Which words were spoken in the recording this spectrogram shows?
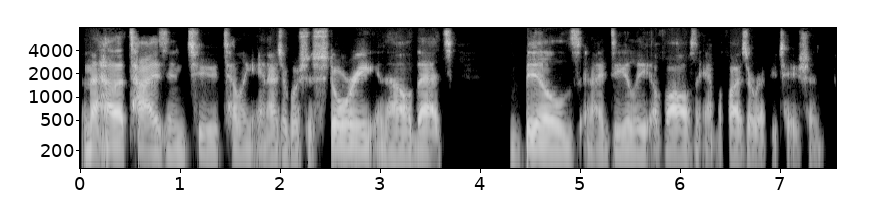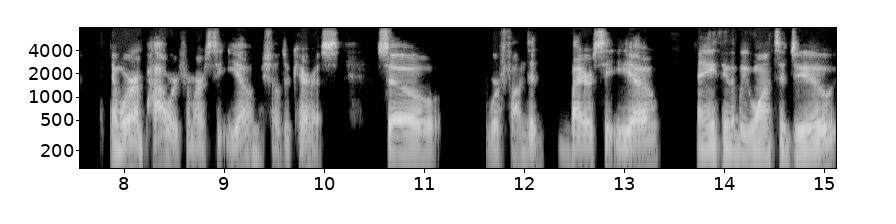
and that how that ties into telling Anheuser-Busch's story and how that builds and ideally evolves and amplifies our reputation. And we're empowered from our CEO, Michel Doukeris. So we're funded by our CEO anything that we want to do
